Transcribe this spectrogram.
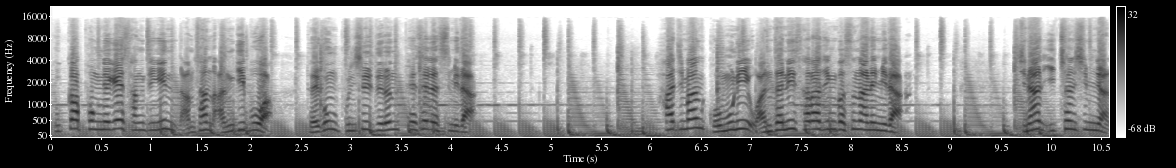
국가 폭력의 상징인 남산 안기부와 대공 분실들은 폐쇄됐습니다. 하지만 고문이 완전히 사라진 것은 아닙니다. 지난 2010년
